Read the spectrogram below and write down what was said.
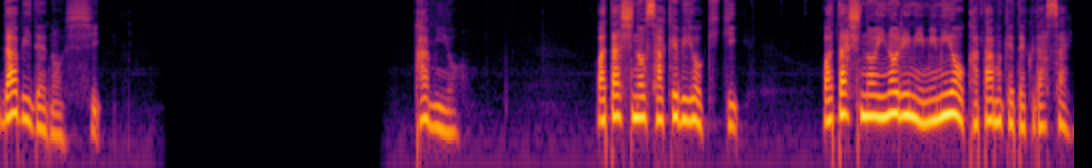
ダビデの詩神よ私の叫びを聞き私の祈りに耳を傾けてください。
